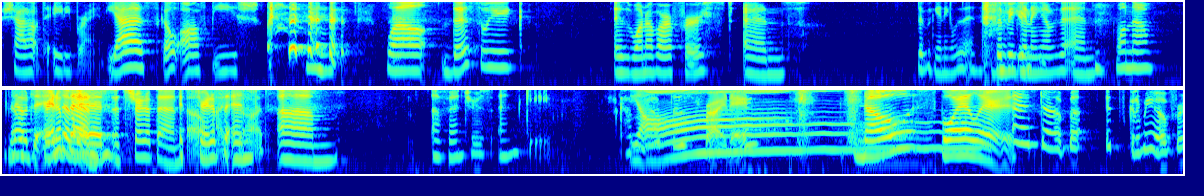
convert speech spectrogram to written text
shout out to 80 Bryant. Yes, go off, Beesh. Well, this week is one of our first ends. The beginning of the end. The beginning of the end. Well, no, No, it's it's straight up the the end. end. it's straight up the end. It's straight up my the end. God. Um, Avengers Endgame. It's coming out this Friday. No spoilers. And um, it's gonna be over.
